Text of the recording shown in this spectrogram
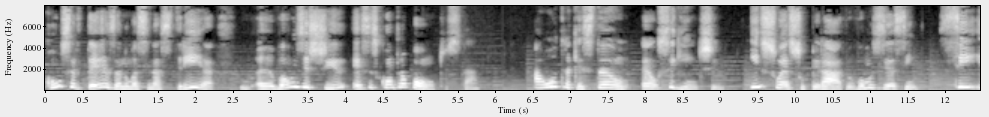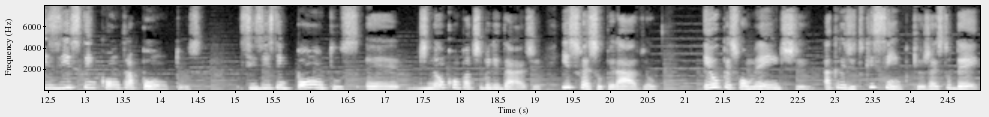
com certeza, numa sinastria eh, vão existir esses contrapontos, tá? A outra questão é o seguinte: isso é superável? Vamos dizer assim, se existem contrapontos, se existem pontos é, de não compatibilidade, isso é superável? Eu pessoalmente acredito que sim, porque eu já estudei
